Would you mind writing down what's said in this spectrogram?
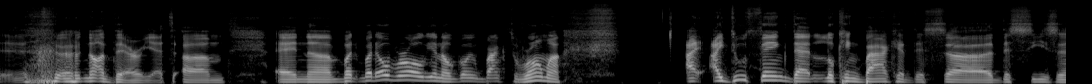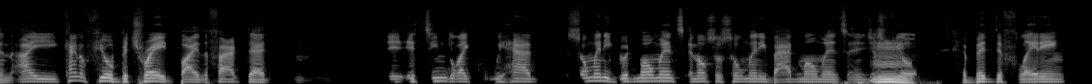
uh, not there yet. Um, and uh, but but overall, you know, going back to Roma. I, I do think that looking back at this uh, this season, I kind of feel betrayed by the fact that mm, it, it seemed like we had so many good moments and also so many bad moments, and it just Mm. feels a bit deflating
